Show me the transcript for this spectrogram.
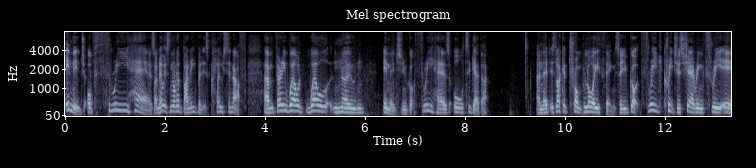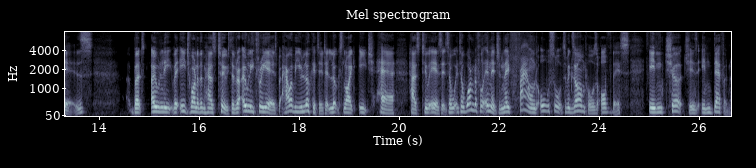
image of three hares. I know it's not a bunny, but it's close enough. Um, very well well known image. And you've got three hares all together and it's like a trompe l'oeil thing. So you've got three creatures sharing three ears, but only but each one of them has two. So there are only three ears. But however you look at it, it looks like each hare has two ears. It's a it's a wonderful image, and they've found all sorts of examples of this in churches in Devon.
